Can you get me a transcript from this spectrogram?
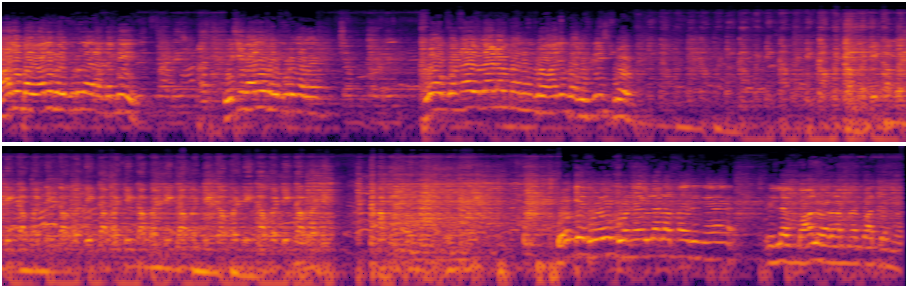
Volleyball volleyball ఇప్పుడు కదా తమ్మి విజయ్ వాలీబాల్ ఇప్పుడు కదా தம்பி விக்கி வாலிபால் கொடுக்காத ப்ரோ கொஞ்ச நேரம் விளையாடாம இருங்க bro volleyball please bro okay bro கொஞ்ச நேரம் விளையாடாம இருங்க இல்ல பால் வராம பாத்துங்க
